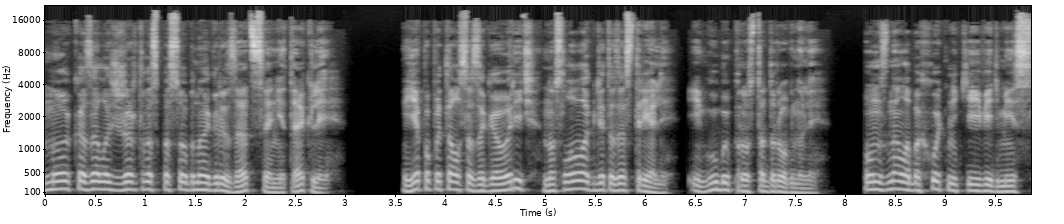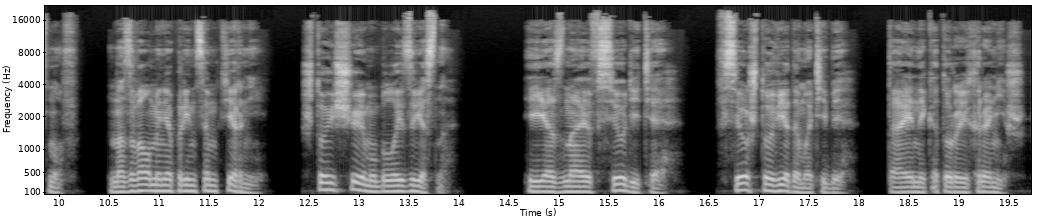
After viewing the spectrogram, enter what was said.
Но оказалось, жертва способна огрызаться, не так ли? Я попытался заговорить, но слова где-то застряли, и губы просто дрогнули. Он знал об охотнике и ведьме из снов. Назвал меня принцем Терни. Что еще ему было известно? «Я знаю все, дитя. Все, что ведомо тебе. Тайны, которые хранишь.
